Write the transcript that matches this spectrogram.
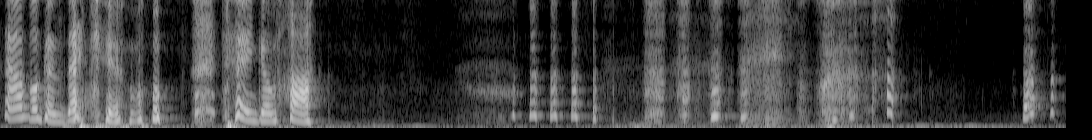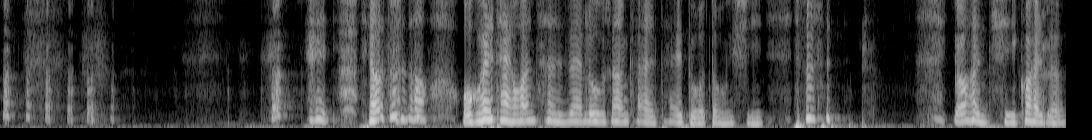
大家 focus 在节目这个怕。你要知道，我回台湾真的在路上看了太多东西，就是有很奇怪的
